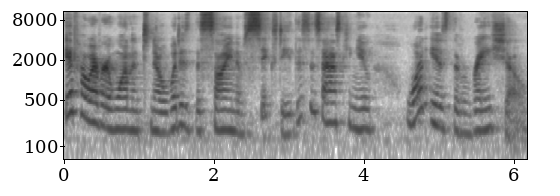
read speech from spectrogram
If, however, I wanted to know what is the sine of 60, this is asking you what is the ratio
